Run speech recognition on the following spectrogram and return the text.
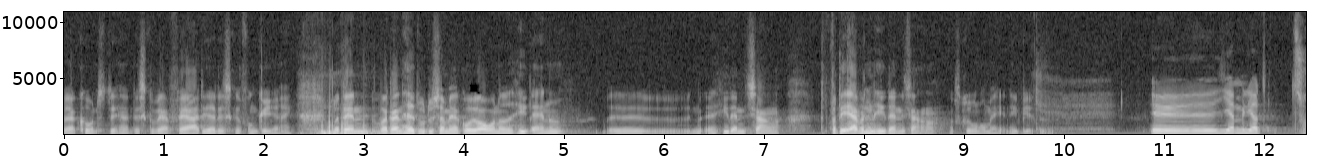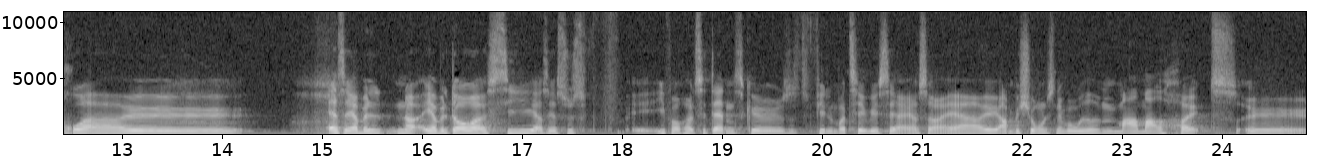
være kunst det her, det skal være færdigt, og det skal fungere. Ikke? Hvordan, hvordan havde du det så med at gå over noget helt andet, øh, en helt anden genre? For det er vel en helt anden genre at skrive en roman i virkeligheden. Øh, jamen, jeg tror... Øh, altså, jeg vil, når, jeg vil dog også sige, altså, jeg synes, i forhold til danske øh, film og tv-serier, så er øh, ambitionsniveauet meget, meget højt. Øh,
